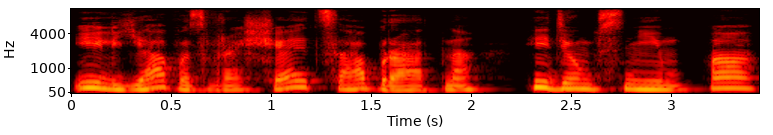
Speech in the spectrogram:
Илья возвращается обратно. Идем с ним, а?»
